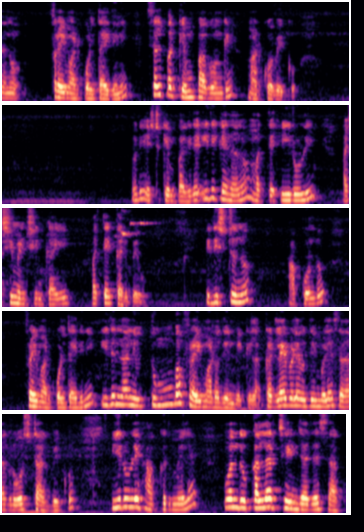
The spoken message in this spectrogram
ನಾನು ಫ್ರೈ ಮಾಡ್ಕೊಳ್ತಾ ಇದ್ದೀನಿ. ಸ್ವಲ್ಪ ಕೆಂಪಾಗೋಂಗೆ ಮಾಡ್ಕೋಬೇಕು. ನೋಡಿ, ಎಷ್ಟು ಕೆಂಪಾಗಿದೆ. ಇದಕ್ಕೆ ನಾನು ಮತ್ತೆ ಈರುಳ್ಳಿ, ಹಸಿಮೆಣ್ಸಿನ್ಕಾಯಿ, ಮತ್ತು ಕರಿಬೇವು. ಇದಿಷ್ಟನ್ನು ಹಾಕ್ಕೊಂಡು ಫ್ರೈ ಮಾಡ್ಕೊಳ್ತಾ ಇದ್ದೀನಿ. ಇದನ್ನು ನೀವು ತುಂಬ ಫ್ರೈ ಮಾಡೋದೇನು ಬೇಕಿಲ್ಲ. ಕಡಲೆಬೇಳೆ ಉದ್ದಿನಬೇಳೆ ಚೆನ್ನಾಗಿ ರೋಸ್ಟ್ ಆಗಬೇಕು. ಈರುಳ್ಳಿ ಹಾಕಿದ ಮೇಲೆ ಒಂದು ಕಲರ್ ಚೇಂಜ್ ಆದರೆ ಸಾಕು.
